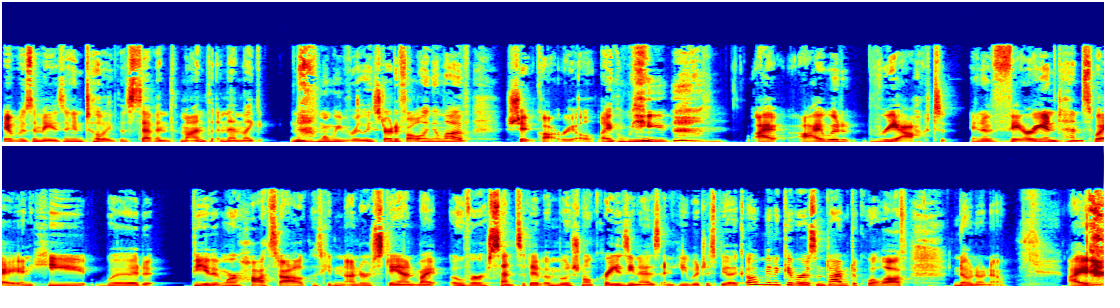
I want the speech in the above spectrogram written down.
it was amazing until like the seventh month. And then, like, when we really started falling in love, shit got real. Like, we I I would react in a very intense way and he would be a bit more hostile because he didn't understand my oversensitive emotional craziness and he would just be like, "Oh, I'm going to give her some time to cool off." No, no, no. I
